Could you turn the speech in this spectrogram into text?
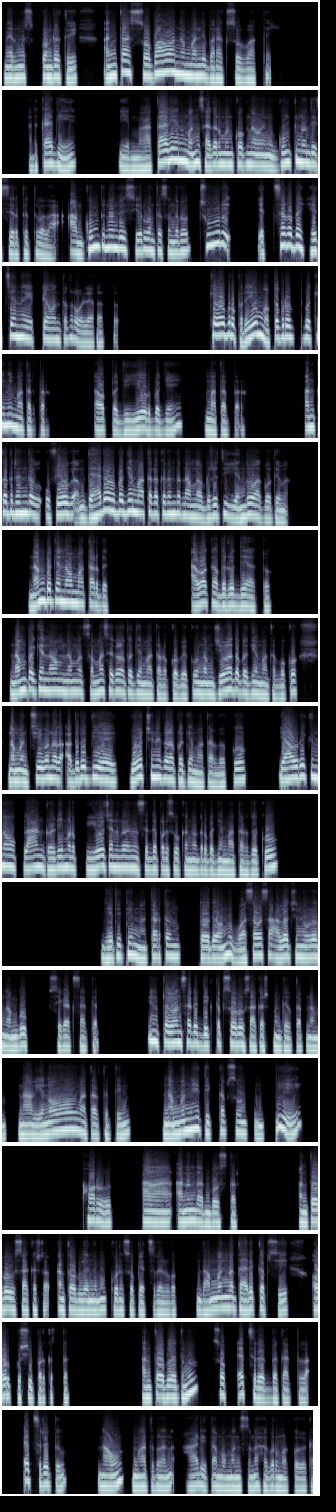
ನಿರ್ಮಿಸ್ಕೊಂಡಿರ್ತೀವಿ ಅಂತ ಸ್ವಭಾವ ನಮ್ಮಲ್ಲಿ ಬರಕ್ ಶುರು ಆಗ್ತದೆ ಅದಕ್ಕಾಗಿ ಈ ಮಾತಾಡಿ ಏನ್ ಮನ್ಸು ಹಗರ್ ಹೋಗಿ ನಾವೇನು ಗುಂಪಿನೊಂದಿಗೆ ಸೇರ್ತಿರ್ತೀವಲ್ಲ, ಆ ಗುಂಪಿನೊಂದಿಗೆ ಸೇರುವಂತ ಸಂದರ್ಭ ಚೂರು ಎಚ್ಚರದ ಹೆಚ್ಚನ್ನ ಇಟ್ಟೇವಂತಂದ್ರೆ ಒಳ್ಳೇದಾಗ್ತದೆ. ಕೆಲವೊಬ್ರು ಬರೀ ಮತ್ತೊಬ್ಬರ ಬಗ್ಗೆನೇ ಮಾತಾಡ್ತಾರ. ಅವ್ರ ಬಗ್ಗೆ ಇವ್ರ ಬಗ್ಗೆ ಮಾತಾಡ್ತಾರ. ಅಂತದ್ರಿಂದ ಉಪಯೋಗ, ಬೇರೆಯವ್ರ ಬಗ್ಗೆ ಮಾತಾಡೋದ್ರಿಂದ ನಮ್ಮ ಅಭಿವೃದ್ಧಿ ಎಂದೂ ಆಗೋದಿಲ್ಲ ನಮ್ಮ ಬಗ್ಗೆ ನಾವು ಮಾತಾಡ್ಬೇಕು. ಅವಾಗ ಅಭಿವೃದ್ಧಿ ಆಗ್ತು ನಮ್ ಬಗ್ಗೆ ನಾವು ನಮ್ಮ ಸಮಸ್ಯೆಗಳ ಬಗ್ಗೆ ಮಾತಾಡ್ಕೋಬೇಕು ನಮ್ಮ ಜೀವನದ ಬಗ್ಗೆ ಮಾತಾಡ್ಬೇಕು, ನಮ್ಮ ಜೀವನದ ಅಭಿವೃದ್ಧಿಯ ಯೋಚನೆಗಳ ಬಗ್ಗೆ ಮಾತಾಡ್ಬೇಕು. ಯಾವ ರೀತಿ ನಾವು ಪ್ಲಾನ್ ರೆಡಿ ಮಾಡೋ, ಯೋಜನೆಗಳನ್ನ ಸಿದ್ಧಪಡಿಸ್ಬೇಕು ಅನ್ನೋದ್ರ ಬಗ್ಗೆ ಮಾತಾಡಬೇಕು. ಈ ರೀತಿ ಮಾತಾಡ್ತಾ ಒಂದು ಹೊಸ ಹೊಸ ಆಲೋಚನೆಗಳು ನಮಗೂ ಸಿಗಕ್ ಸಾಧ್ಯ. ಇನ್ನು ಕೆಲವೊಂದ್ಸರಿ ದಿಕ್ ತಪ್ಸೋರು ಸಾಕಷ್ಟು ಮಂದಿ ಇರ್ತಾರೆ ನಮ್, ನಾವ್ ಏನೋ ಮಾತಾಡ್ತಿರ್ತೀವಿ. ನಮ್ಮನ್ನೇ ದಿಕ್ ತಪ್ಸುವಂತ ಅವರು ಆನಂದ ಅನುಭವಿಸ್ತಾರೆ. ಅಂತವ್ರು ಸಾಕಷ್ಟು ಅಂತವ್ರಲ್ಲಿ ಕೂರಿನ ಸೊಪ್ಪು ಎಚ್ಚರ ಇರ್ಬೇಕು ದಮ್ಮನ್ನ ದಾರಿ ಕಪ್ಸಿ ಅವ್ರು ಖುಷಿ ಪಡ್ಕಸ್ತಾರ ಅಂತವ್ರದ್ದು ಸೊಪ್ಪು ಎಚ್ಚರ ಇರ್ಬೇಕಾಗ್ತದ ಎಚ್ಚರಿಟ್ಟು ನಾವು ಮಾತುಗಳನ್ನ ಹಾಡಿ ತಮ್ಮ ಮನಸ್ಸನ್ನ ಹಗುರು ಮಾಡ್ಕೋಬೇಕ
